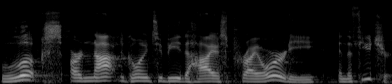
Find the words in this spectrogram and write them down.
looks are not going to be the highest priority in the future.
